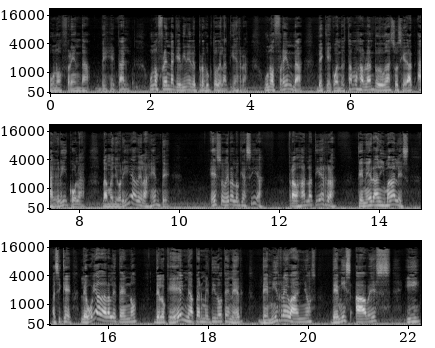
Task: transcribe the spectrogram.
una ofrenda vegetal. Una ofrenda que viene del producto de la tierra. Una ofrenda de que cuando estamos hablando de una sociedad agrícola, la mayoría de la gente, eso era lo que hacía. Trabajar la tierra, tener animales. Así que le voy a dar al Eterno de lo que Él me ha permitido tener, de mis rebaños, de mis aves y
